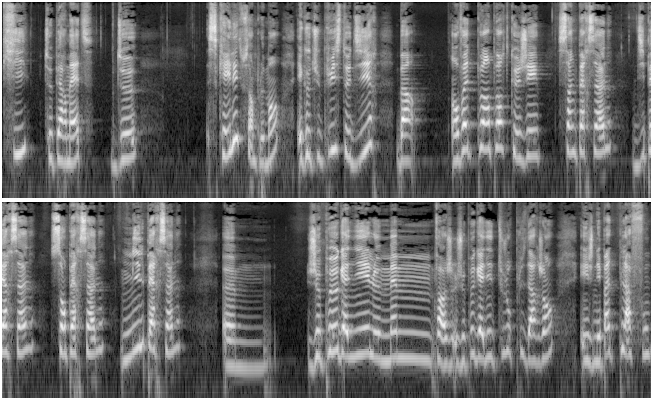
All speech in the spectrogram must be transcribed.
qui te permette de scaler tout simplement et que tu puisses te dire, ben, en fait, peu importe que j'ai 5 personnes, 10 personnes, 100 personnes, 1000 personnes, euh, je peux gagner le même, enfin, je, je peux gagner toujours plus d'argent et je n'ai pas de plafond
